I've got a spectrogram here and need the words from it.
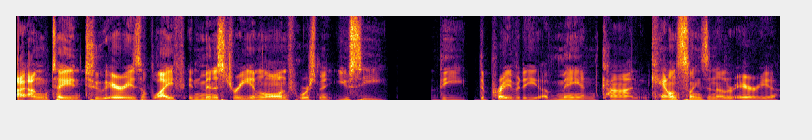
I, am going to tell you in two areas of life, in ministry and law enforcement, you see the depravity of mankind. Counseling is another area.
